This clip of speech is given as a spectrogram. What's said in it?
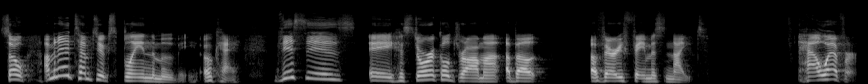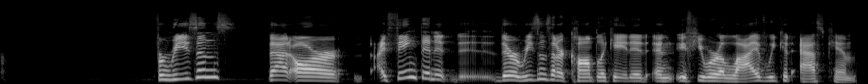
so i'm going to attempt to explain the movie okay? This is a historical drama about a very famous knight. However for reasons that are i think that it there are reasons that are complicated and if he were alive we could ask him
